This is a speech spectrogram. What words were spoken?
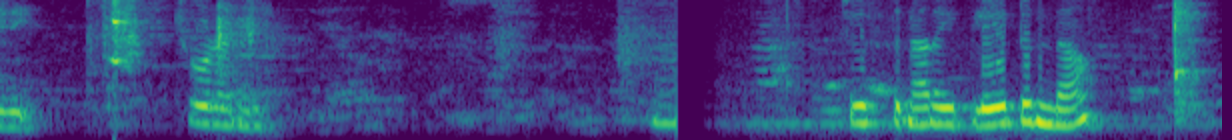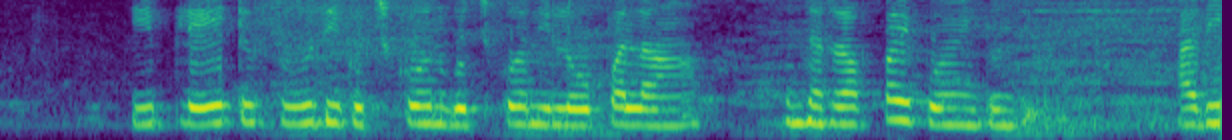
ఇది చూడండి. చూస్తున్నారా ఈ ప్లేట్ ఉందా? ఈ ప్లేట్ సూది గుచ్చుకొని గుచ్చుకొని లోపల కొంచెం రఫ్ అయిపోయి ఉంటుంది. అది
